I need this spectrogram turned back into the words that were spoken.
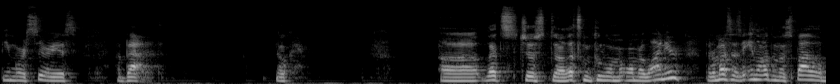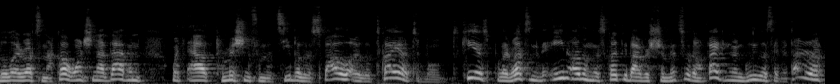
be more serious about it. Okay. Uh, let's just uh, let's conclude one more, one more line here. The Rama says, "Ein adam l'spal b'lei ratzon hakol." One should not daven without permission from the tzibah. Spal or l'tkaya to both tkiyas b'lei ratzon. Ve'ein adam l'skati b'aver shem mitzvah. Don't fight. You're in glila sefer Torah.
